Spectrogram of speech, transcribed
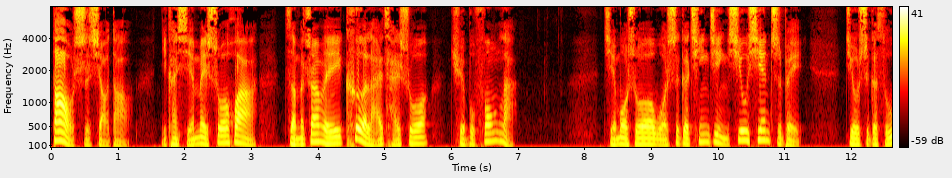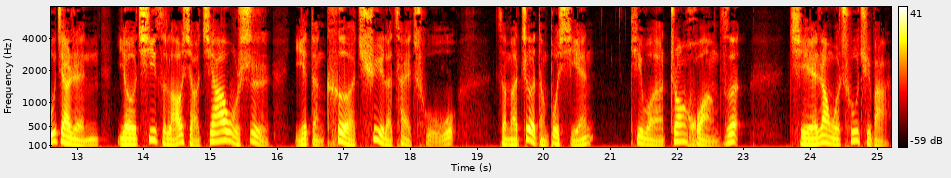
道士笑道：“你看贤妹说话，怎么专为客来才说，却不疯了？”且莫说我是个清净修仙之辈，就是个俗家人，有妻子老小家务事，也等客去了再处。怎么这等不贤，替我装幌子？且让我出去吧。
